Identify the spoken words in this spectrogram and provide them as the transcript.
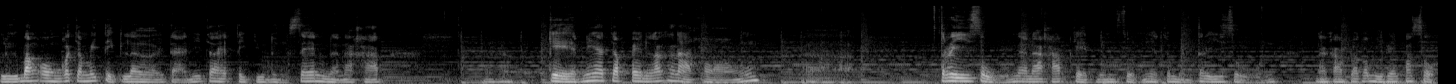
หรือบางองค์ก็จะไม่ติดเลย แต่อันนี้จะติดอยู่หนึ่งเส้นนะครับ นะครับเกรดเนี่ยจะเป็นลักษณะของอตรีศูนย์นนะครับ เกรดบนสุดเนี่ยจะเหมือนตรีศูนย์นะครับ แล้วก็มีเพชรพระศก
